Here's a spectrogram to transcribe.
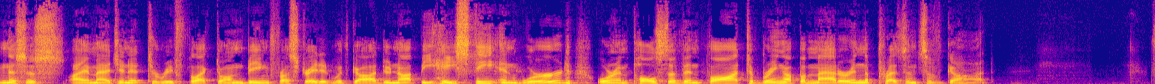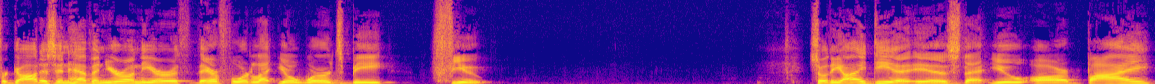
And this is, I imagine it to reflect on being frustrated with God. Do not be hasty in word or impulsive in thought to bring up a matter in the presence of God. For God is in heaven, you're on the earth, therefore let your words be few. So the idea is that you are by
